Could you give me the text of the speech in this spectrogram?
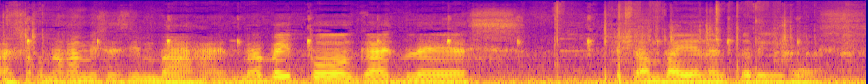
Pasok na kami sa simbahan. Bye bye po. God bless. Ito ang bayan ng Torrijos.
